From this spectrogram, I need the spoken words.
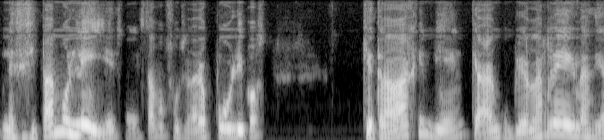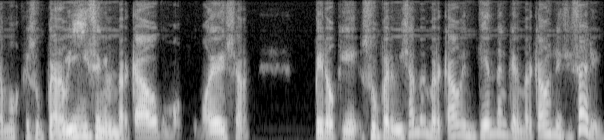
necesitamos leyes, necesitamos funcionarios públicos que trabajen bien, que hagan cumplir las reglas, digamos, que supervisen el mercado como, como debe ser, pero que supervisando el mercado entiendan que el mercado es necesario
